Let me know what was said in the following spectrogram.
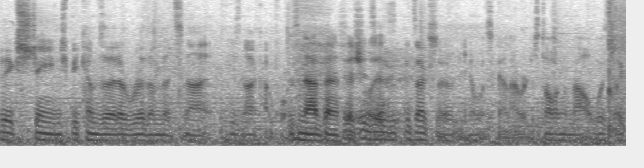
the exchange becomes at a rhythm that's not. He's not comfortable. It's not beneficial. It's, it's, it's actually, you know, what Scott and I were just talking about was like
